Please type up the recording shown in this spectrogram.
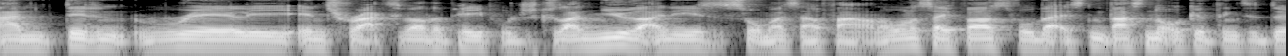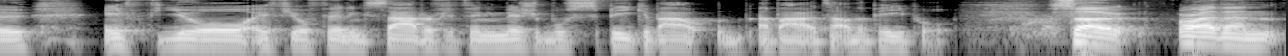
and didn't really interact with other people just because I knew that I needed to sort myself out. And I want to say first of all that it's, that's not a good thing to do if you're if you're feeling sad or if you're feeling miserable. Speak about about it to other people. So, all right then,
